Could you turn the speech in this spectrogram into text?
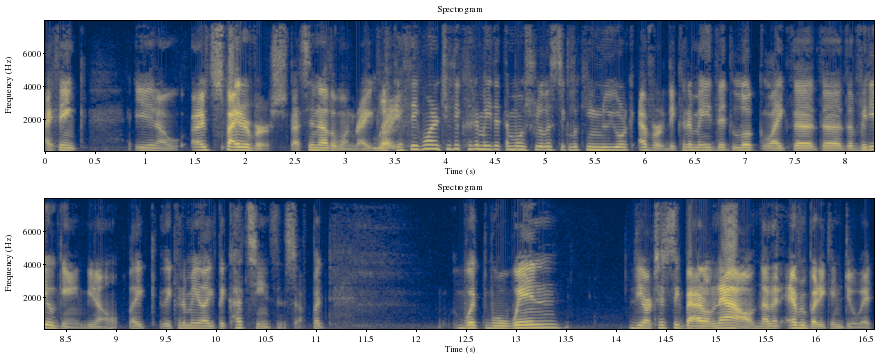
I think you know, uh, Spider Verse. That's another one, right? Like if they wanted to, they could have made that the most realistic looking New York ever. They could have made it look like the the the video game, you know, like they could have made like the cutscenes and stuff. But what will win the artistic battle now, now that everybody can do it,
